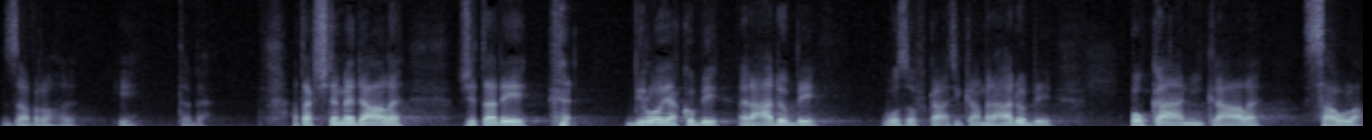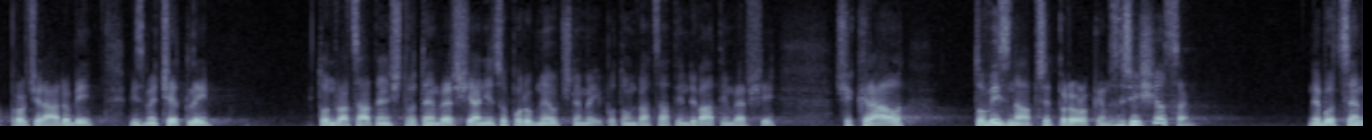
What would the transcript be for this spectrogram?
zavrhl i tebe. A tak čteme dále, že tady bylo jakoby rádoby, vozovka, říkám rádoby, pokání krále Saula. Proč rádoby? My jsme četli v tom 24. verši a něco podobného čteme i po tom 29. verši, že král to vyzná před prorokem. Zřešil jsem. Nebo jsem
